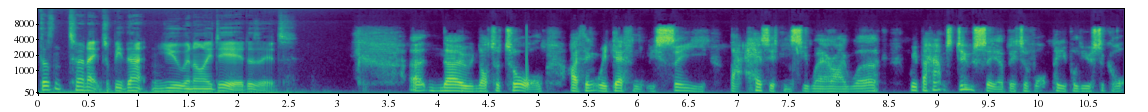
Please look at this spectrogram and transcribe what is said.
doesn't turn out to be that new an idea, does it? Uh, no, not at all. I think we definitely see that hesitancy where I work. We perhaps do see a bit of what people used to call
